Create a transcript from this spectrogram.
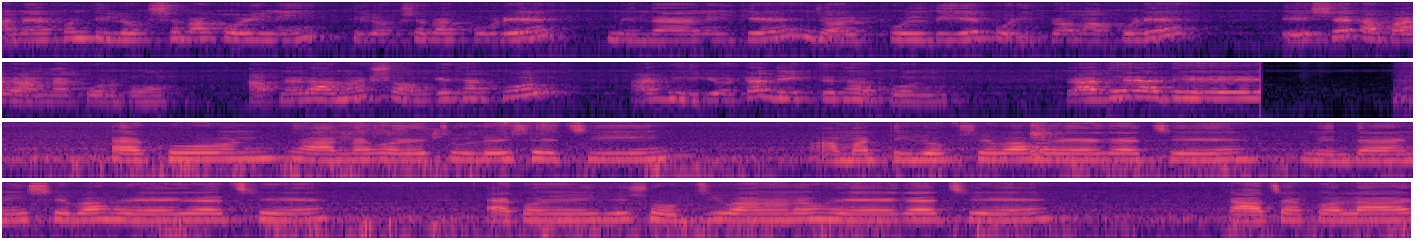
আমি এখন তিলক সেবা করিনি। তিলক সেবা করে বৃন্দারানীকে জল ফুল দিয়ে পরিক্রমা করে এসে তারপর রান্না করব। আপনারা আমার সঙ্গে থাকুন আর ভিডিওটা দেখতে থাকুন। রাধে রাধে। এখন রান্নাঘরে চলে এসেছি। আমার তিলক সেবা হয়ে গেছে বৃন্দারানীর সেবা হয়ে গেছে। এখন এই যে সবজি বানানো হয়ে গেছে, কাঁচা কলার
